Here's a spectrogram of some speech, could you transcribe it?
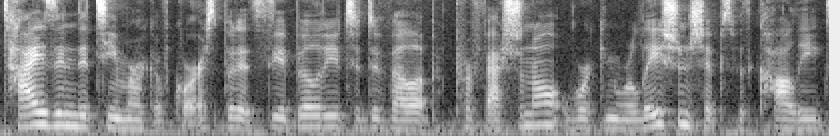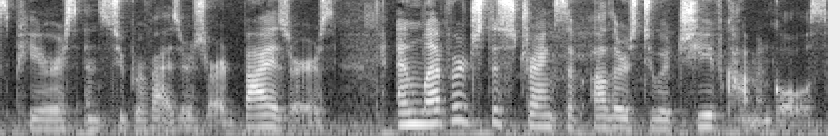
Ties into teamwork, of course, but it's the ability to develop professional working relationships with colleagues, peers, and supervisors or advisors, and leverage the strengths of others to achieve common goals.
